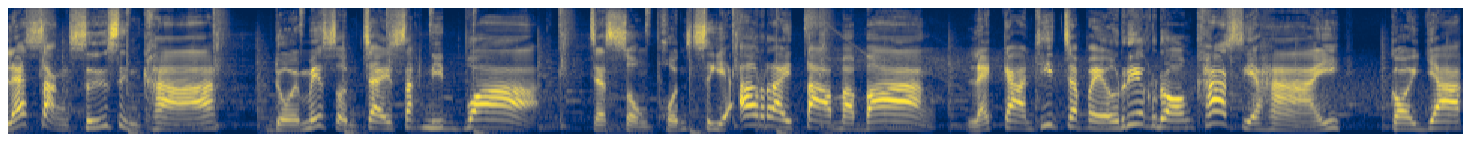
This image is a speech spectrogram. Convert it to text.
และสั่งซื้อสินค้า โดยไม่สนใจสักนิดว่า จะส่งผลเสียอะไรตามมาบ้าง และการที่จะไปเรียกร้องค่าเสียหาย ก็ยาก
